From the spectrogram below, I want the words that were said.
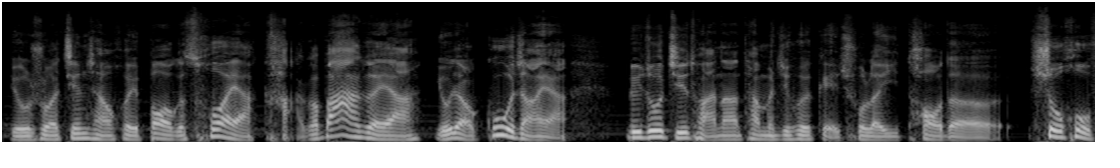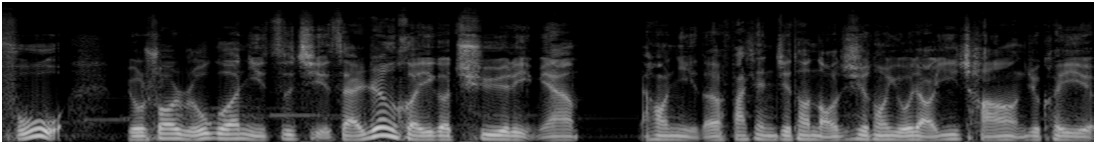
比如说经常会报个错呀、卡个 bug 呀、有点故障呀。绿洲集团呢，他们就会给出了一套的售后服务，比如说如果你自己在任何一个区域里面，然后你的发现你这套脑机系统有点异常，你就可以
